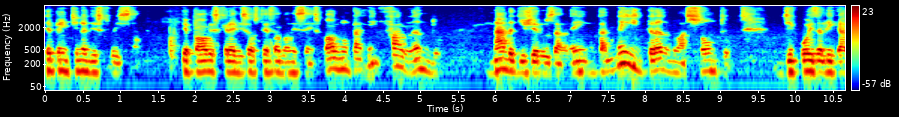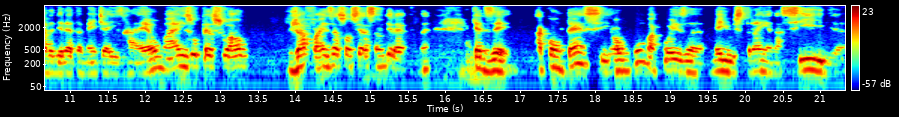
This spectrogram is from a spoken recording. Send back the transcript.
repentina destruição. Porque Paulo escreve isso aos Tessalonicenses. Paulo não está nem falando nada de Jerusalém, não está nem entrando no assunto de coisa ligada diretamente a Israel, mas o pessoal já faz associação direta. Né? Quer dizer, acontece alguma coisa meio estranha na Síria,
